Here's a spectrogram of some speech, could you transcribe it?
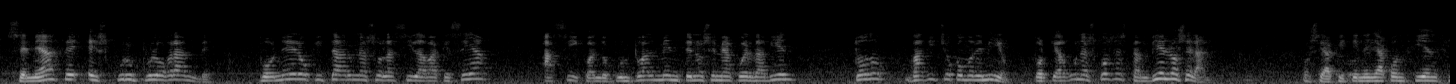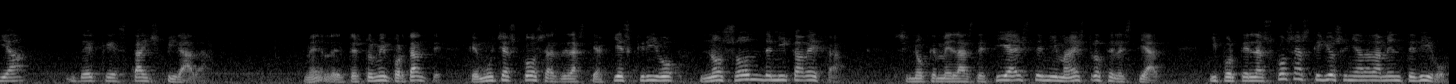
se me hace escrúpulo grande poner o quitar una sola sílaba que sea, así cuando puntualmente no se me acuerda bien, todo va dicho como de mío, porque algunas cosas también lo serán. O sea, aquí tiene ya conciencia de que está inspirada. ¿Eh? El texto es muy importante, que muchas cosas de las que aquí escribo no son de mi cabeza, sino que me las decía este mi Maestro Celestial, y porque en las cosas que yo señaladamente digo,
